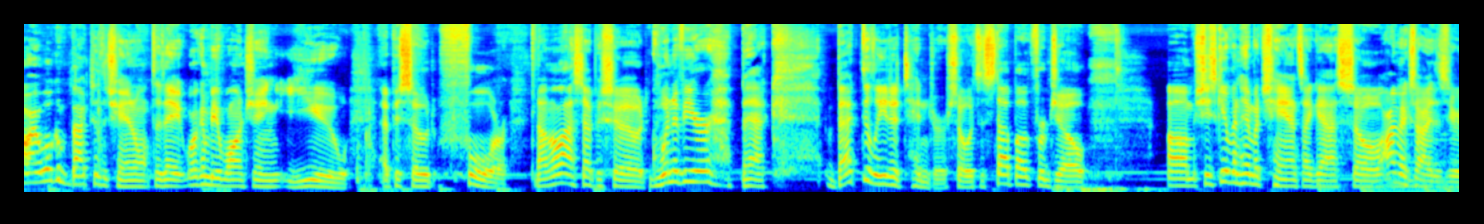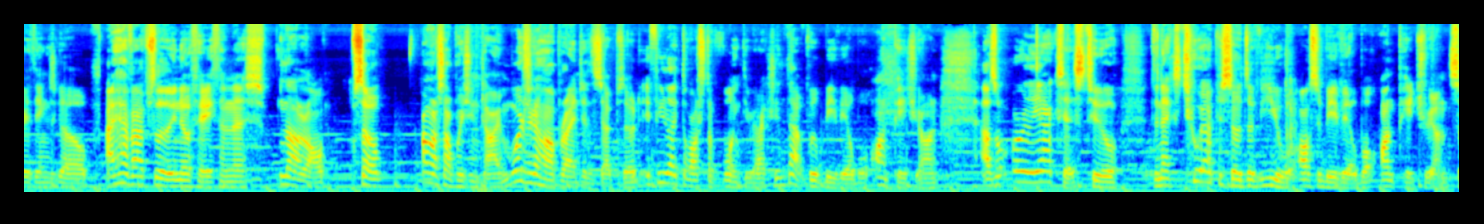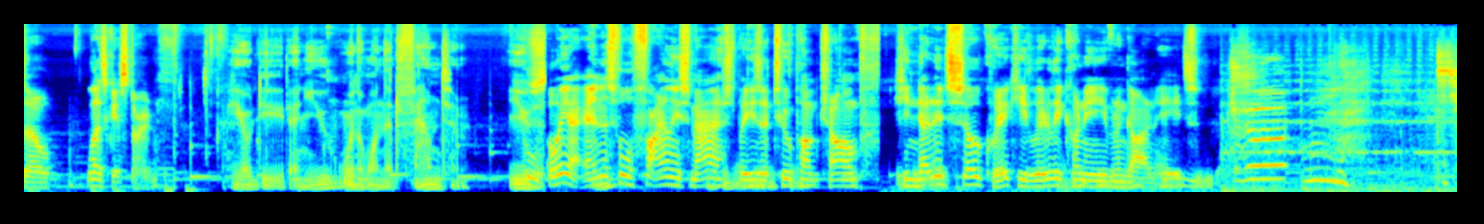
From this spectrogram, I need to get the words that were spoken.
Alright, welcome back to the channel. Today we're going to be watching You, episode 4. Now in the last episode, Guinevere, Beck, Beck deleted Tinder, so it's a step up for Joe. Um, she's given him a chance, I guess, so I'm excited to see where things go. I have absolutely no faith in this, not at all. So I'm gonna stop wasting time. We're just gonna hop right into this episode. If you'd like to watch the full length reaction, that will be available on Patreon, as well early access to the next two episodes of You will also be available on Patreon. So let's get started. He OD'd, and you were the one that found him. You Oh yeah, and this fool finally smashed, but he's a two pump chump. He nutted so quick, he literally couldn't even got an AIDS. Did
